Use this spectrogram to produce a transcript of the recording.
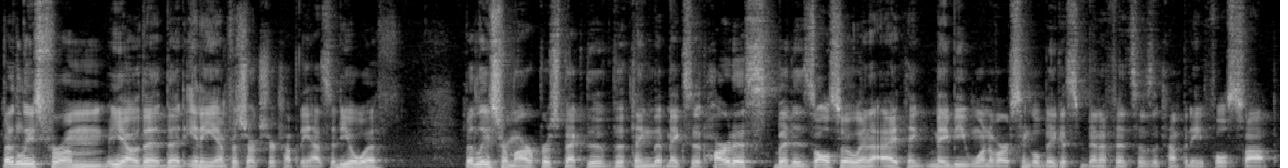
but at least from you know that that any infrastructure company has to deal with. But at least from our perspective, the thing that makes it hardest, but is also, and I think maybe one of our single biggest benefits as a company, full stop,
